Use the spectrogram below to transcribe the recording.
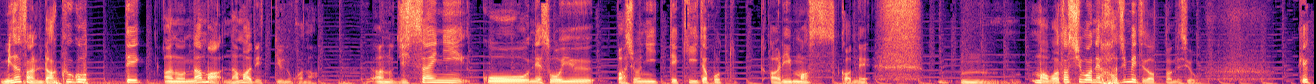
皆さん落語ってあの生生でっていうのかな？あの実際にこうねそういう場所に行って聞いたことありますかね？うん。まあ私はね初めてだったんですよ。結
